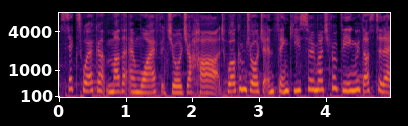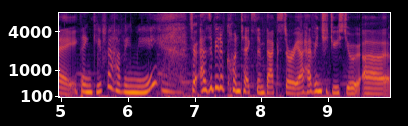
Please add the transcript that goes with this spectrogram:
sex worker, mother, and wife, Georgia Hart. Welcome, Georgia, and thank you so much for being with us today. Thank you for having me. So, as a bit of context and backstory, I have introduced you uh,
